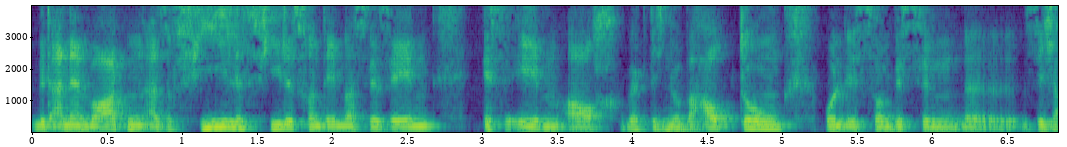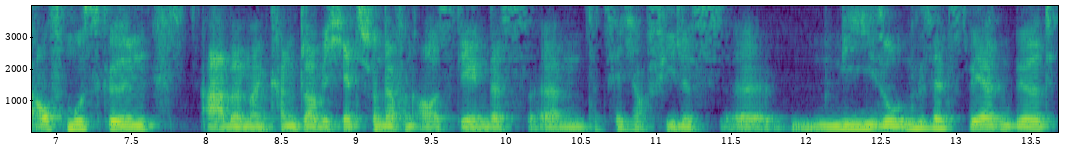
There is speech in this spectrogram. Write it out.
Mit anderen Worten, also vieles, vieles von dem, was wir sehen, ist eben auch wirklich nur Behauptung und ist so ein bisschen äh, sich aufmuskeln. Aber man kann, glaube ich, jetzt schon davon ausgehen, dass ähm, tatsächlich auch vieles äh, nie so umgesetzt werden wird,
